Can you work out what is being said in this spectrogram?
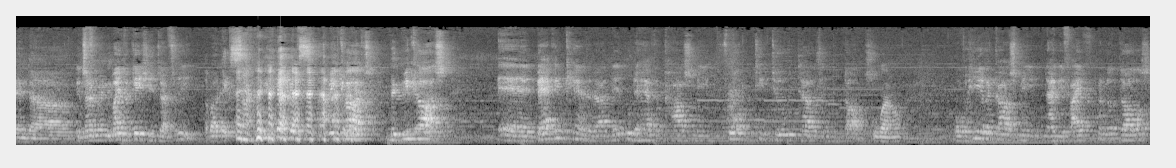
And uh, It's, and I really my vacations are free about exactly yes. because because uh, back in Canada they would have cost me forty-two thousand dollars. Wow. Over here it cost me ninety-five hundred dollars,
